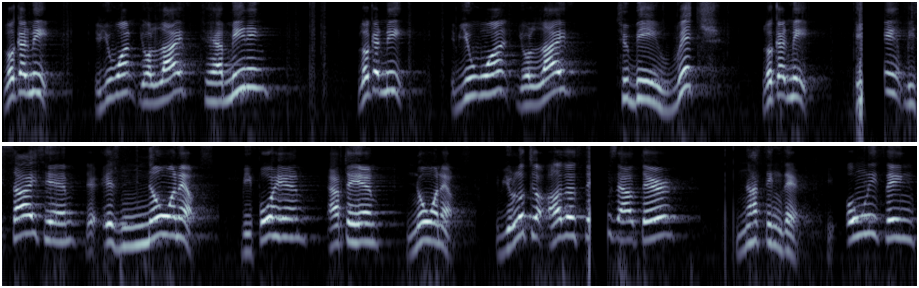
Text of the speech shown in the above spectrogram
look at me. If you want your life to have meaning, look at me. If you want your life to be rich, look at me. He's saying, besides him, there is no one else. Before him, after him, no one else. If you look to other things out there, nothing there. The only thing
